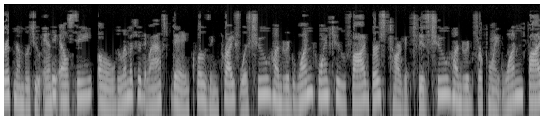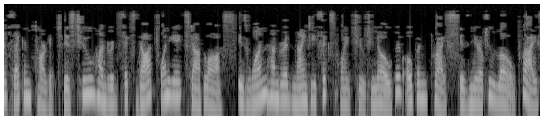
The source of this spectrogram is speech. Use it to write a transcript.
Script number 2 NLCO Limited last day closing price was 201.25 first target is 204.15 second target is 206.28 stop loss is 196.2 to know if open price is near too low price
